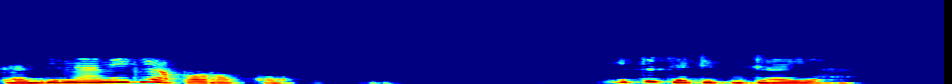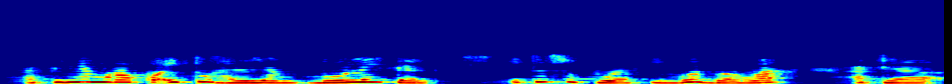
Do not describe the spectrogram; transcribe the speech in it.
gantinya ini apa rokok. Itu jadi budaya. Artinya merokok itu hal yang boleh dan itu sebuah simbol bahwa ada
